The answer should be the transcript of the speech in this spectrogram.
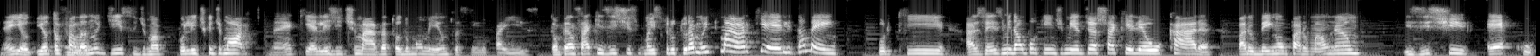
Né? E eu, e eu tô falando hum. disso, de uma política de morte, né? Que é legitimada a todo momento, assim, no país. Então, pensar que existe uma estrutura muito maior que ele também. Porque às vezes me dá um pouquinho de medo de achar que ele é o cara, para o bem ou para o mal. Não. Existe eco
